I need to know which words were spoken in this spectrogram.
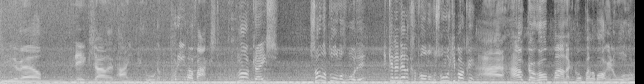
Zie je wel. Niks aan het handje. Gewoon een prima vangst. Nou, Kees, zal het oorlog worden? Ik kan in elk geval nog een zonnetje bakken. Ah, houd toch op, man. Er komt helemaal geen oorlog.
